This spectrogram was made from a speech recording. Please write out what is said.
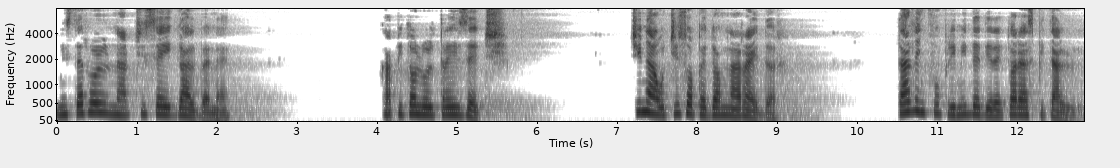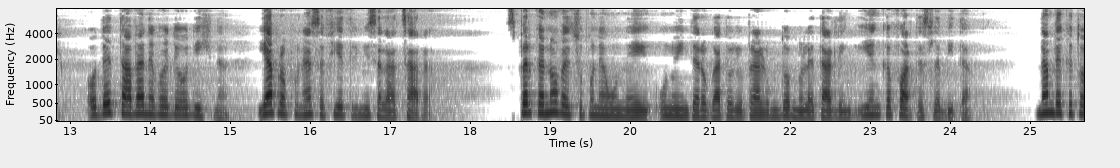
Misterul Narcisei Galbene Capitolul 30 Cine a ucis-o pe doamna Ryder? Darling fu primit de directoarea spitalului. Odette avea nevoie de odihnă. Ea propunea să fie trimisă la țară. Sper că nu veți supune unei, unui interogatoriu prea lung, domnule Tarling. E încă foarte slăbită. N-am decât o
